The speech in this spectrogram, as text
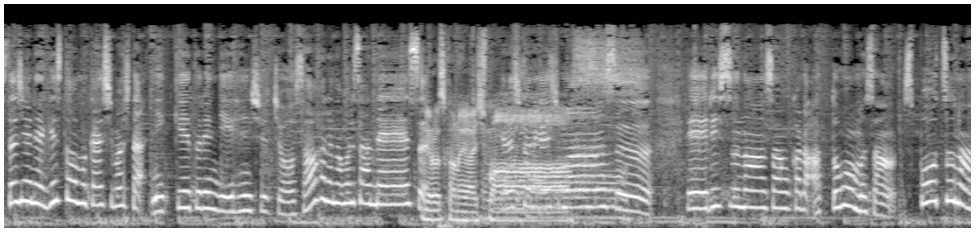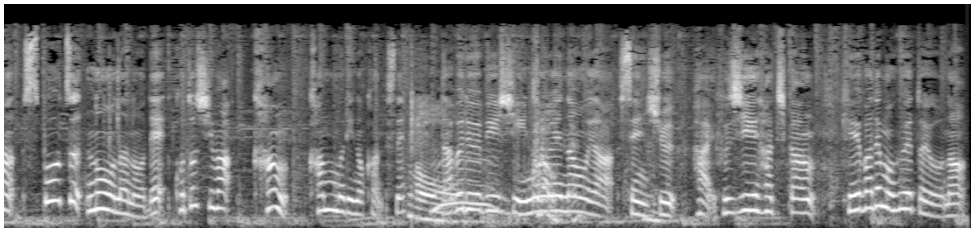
スタジオにはゲストをお迎えしました日経トレンディ編集長沢原昇さんです。よろしくお願いします。よろしくお願いします、えー、リスナーさんからアットホームさんスポーツなスポーツ脳なので今年は冠冠の冠ですね。WBC 井上尚弥選手、はい、藤井八冠競馬でも増えたような。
